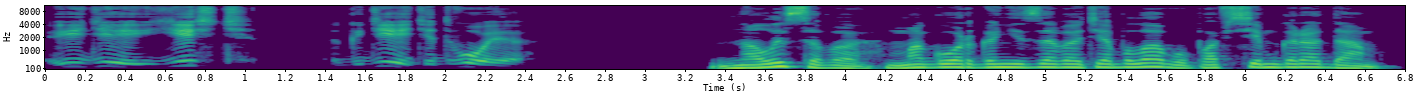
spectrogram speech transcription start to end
Идеи есть? Где эти двое? На Лысого могу организовать облаву по всем городам.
